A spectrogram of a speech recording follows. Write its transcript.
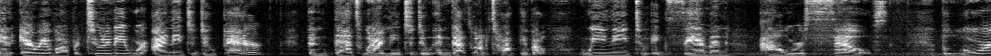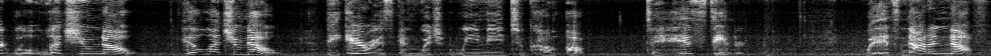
an area of opportunity where I need to do better, then that's what I need to do. And that's what I'm talking about. We need to examine ourselves. The Lord will let you know, He'll let you know the areas in which we need to come up to His standard. It's not enough.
